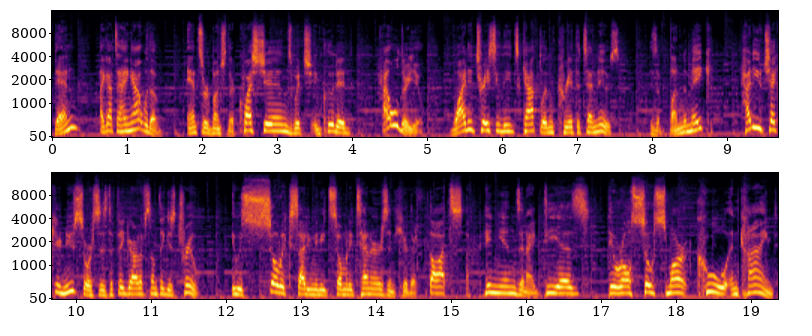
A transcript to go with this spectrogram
Then I got to hang out with them, answer a bunch of their questions, which included How old are you? Why did Tracy Leeds Kaplan create the 10 News? Is it fun to make? How do you check your news sources to figure out if something is true? It was so exciting to meet so many tenors and hear their thoughts, opinions, and ideas. They were all so smart, cool, and kind.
